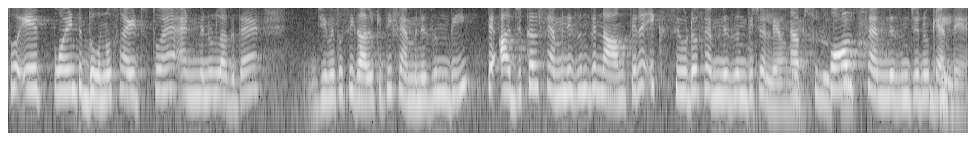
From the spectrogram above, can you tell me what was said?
ਸੋ ਇਹ ਪੁਆਇੰਟ ਦੋਨੋਂ ਸਾਈਡਸ ਤੋਂ ਹੈ ਐਂਡ ਮੈਨੂੰ ਲੱਗਦਾ ਹੈ ਜਿਵੇਂ ਤੁਸੀਂ ਗੱਲ ਕੀਤੀ ਫੈਮਿਨਿਜ਼ਮ ਦੀ ਤੇ ਅੱਜਕੱਲ ਫੈਮਿਨਿਜ਼ਮ ਦੇ ਨਾਮ ਤੇ ਨਾ ਇੱਕ ਸਿਊਡੋ ਫੈਮਿਨਿਜ਼ਮ ਵੀ ਚੱਲਿਆ ਹੋਇਆ ਹੈ. ਫਾਲਸ ਫੈਮਿਨਿਜ਼ਮ ਜਿਹਨੂੰ ਕਹਿੰਦੇ ਆ।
